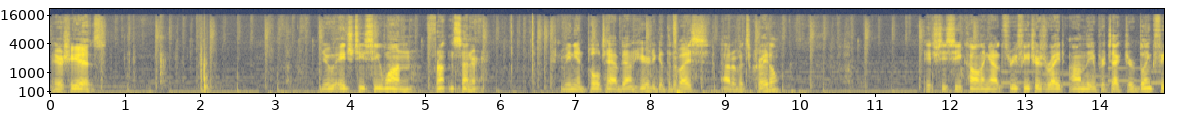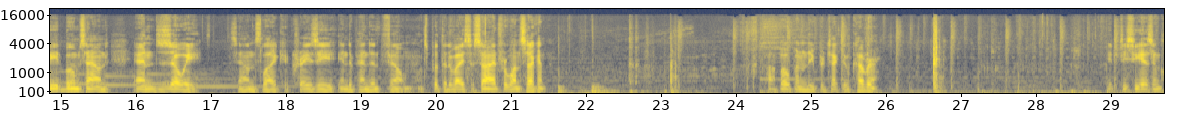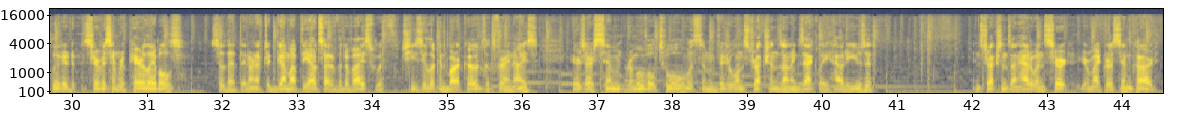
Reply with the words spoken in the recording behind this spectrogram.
There she is. New HTC One front and center. Convenient pull tab down here to get the device out of its cradle. HTC calling out three features right on the protector blink feed, BoomSound, and Zoe. Sounds like a crazy independent film. Let's put the device aside for one second. Pop open the protective cover. HTC has included service and repair labels so that they don't have to gum up the outside of the device with cheesy looking barcodes. That's very nice. Here's our SIM removal tool with some visual instructions on exactly how to use it. Instructions on how to insert your micro SIM card,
